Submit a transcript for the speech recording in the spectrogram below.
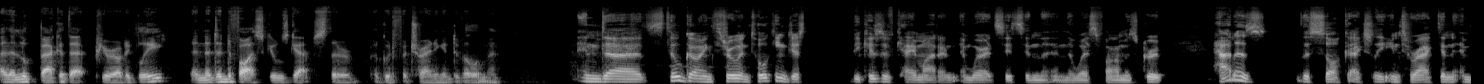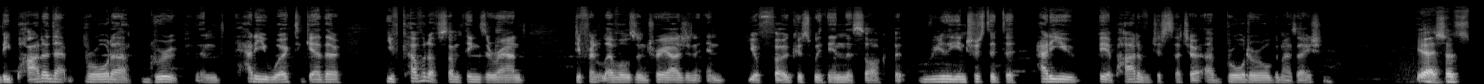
and then look back at that periodically and identify skills gaps that are, good for training and development. And uh, still going through and talking just because of Kmart and, and, where it sits in the in the Wesfarmers group, how does the SOC actually interact and, and be part of that broader group? And how do you work together? You've covered off some things around different levels and triage and, and your focus within the SOC, but really interested to how do you be a part of just such a, a broader organization? Yeah, so it's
